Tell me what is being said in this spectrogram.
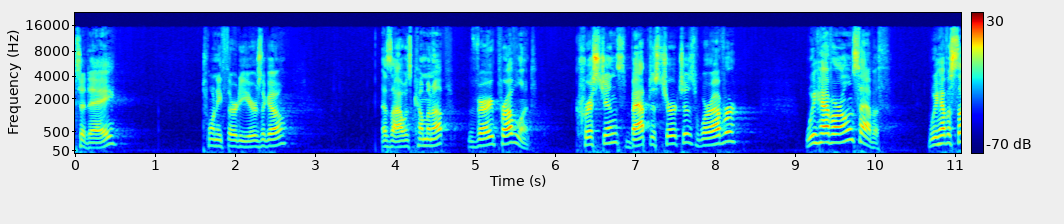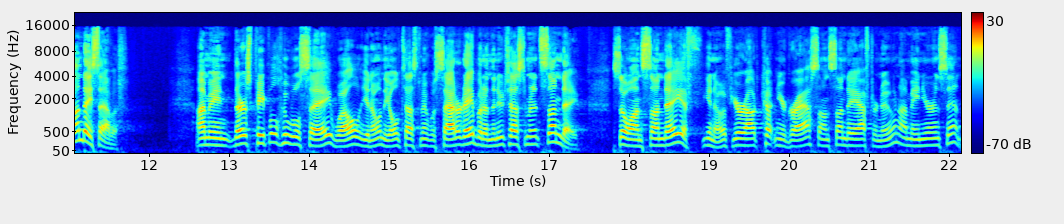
today, 20, 30 years ago, as I was coming up, very prevalent. Christians, Baptist churches, wherever, we have our own Sabbath. We have a Sunday Sabbath. I mean, there's people who will say, well, you know, in the Old Testament it was Saturday, but in the New Testament it's Sunday. So on Sunday, if, you know, if you're out cutting your grass on Sunday afternoon, I mean, you're in sin.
